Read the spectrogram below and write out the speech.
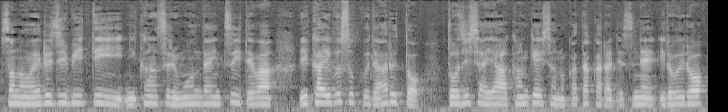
その LGBT に関する問題については、理解不足であると、当事者や関係者の方からですね、いろいろ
